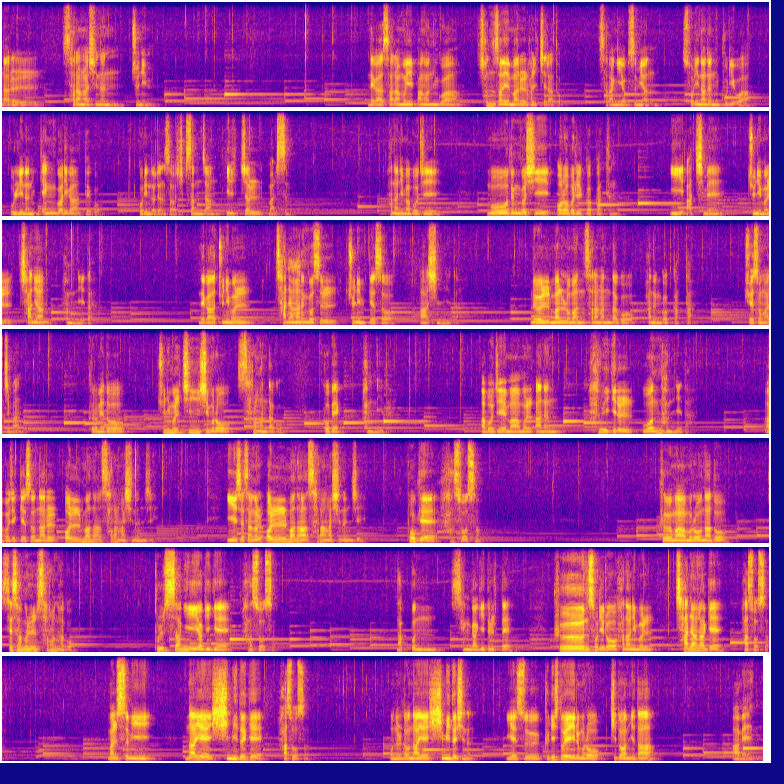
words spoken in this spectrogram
나를 사랑하시는 주님, 내가 사람의 방언과 천사의 말을 할지라도 사랑이 없으면 소리나는 구리와 울리는 꽹과리가 되고 고린도전서 13장 1절 말씀. 하나님 아버지 모든 것이 얼어버릴 것 같은 이 아침에 주님을 찬양합니다. 내가 주님을 찬양하는 것을 주님께서 아십니다. 늘 말로만 사랑한다고 하는 것 같아 죄송하지만 그럼에도 주님을 진심으로 사랑한다고 고백합니다. 아버지의 마음을 아는 하루이기를 원합니다. 아버지께서 나를 얼마나 사랑하시는지, 이 세상을 얼마나 사랑하시는지 보게 하소서. 그 마음으로 나도 세상을 사랑하고 불쌍히 여기게 하소서. 나쁜 생각이 들 때 큰 소리로 하나님을 찬양하게 하소서. 말씀이 나의 힘이 되게 하소서. 오늘도 나의 힘이 되시는 예수 그리스도의 이름으로 기도합니다. 아멘.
